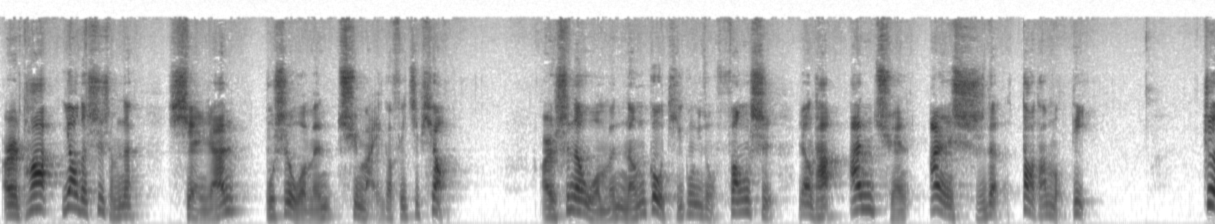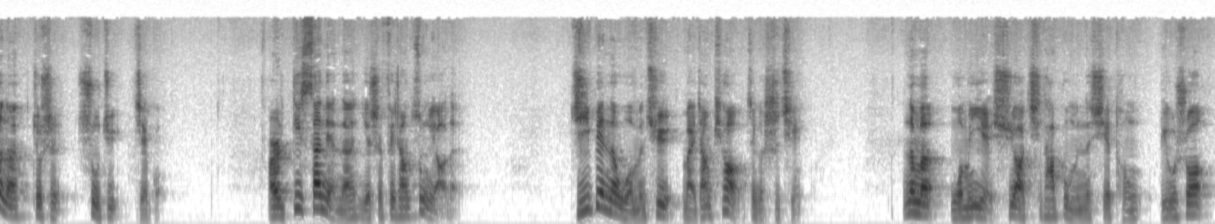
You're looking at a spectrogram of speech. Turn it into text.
而他要的是什么呢？显然不是我们去买一个飞机票，而是呢我们能够提供一种方式，让他安全按时的到达某地，这呢就是数据结果。而第三点呢也是非常重要的。即便呢，我们去买张票这个事情，那么我们也需要其他部门的协同。比如说，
